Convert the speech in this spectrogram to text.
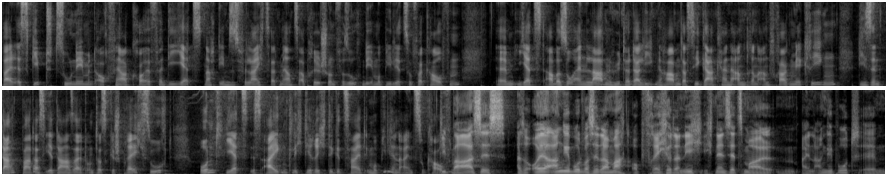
weil es gibt zunehmend auch Verkäufer, die jetzt, nachdem sie es vielleicht seit März, April schon versuchen, die Immobilie zu verkaufen, ähm, jetzt aber so einen Ladenhüter da liegen haben, dass sie gar keine anderen Anfragen mehr kriegen. Die sind dankbar, dass ihr da seid und das Gespräch sucht. Und jetzt ist eigentlich die richtige Zeit, Immobilien einzukaufen. Die Basis, also euer Angebot, was ihr da macht, ob frech oder nicht, ich nenne es jetzt mal hm, ein Angebot, ähm,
